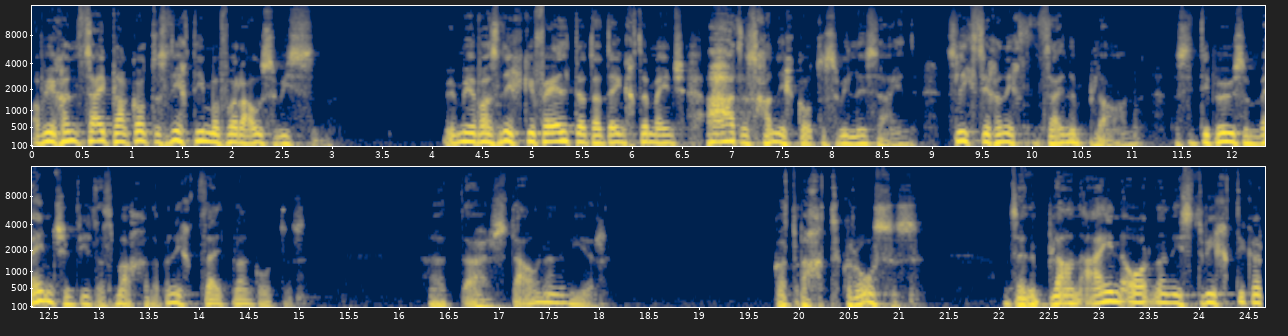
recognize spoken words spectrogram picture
Aber wir können den Zeitplan Gottes nicht immer vorauswissen. Wenn mir was nicht gefällt, dann denkt der Mensch, ah, das kann nicht Gottes Wille sein. Es liegt sicher nicht in seinem Plan. Das sind die bösen Menschen, die das machen, aber nicht Zeitplan Gottes. Da staunen wir. Gott macht Großes. Und seinen Plan einordnen ist wichtiger,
